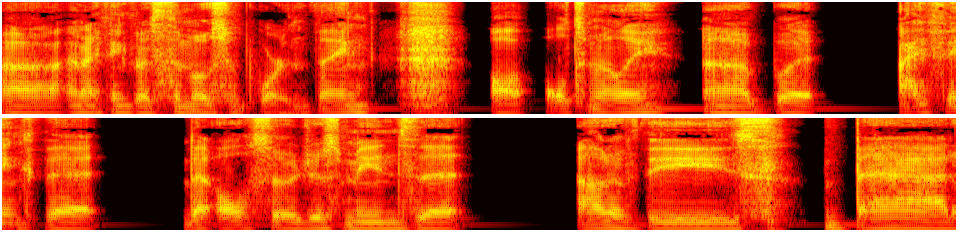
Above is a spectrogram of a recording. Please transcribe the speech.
uh, and i think that's the most important thing ultimately uh, but i think that that also just means that out of these bad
